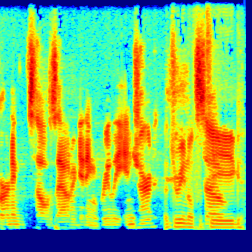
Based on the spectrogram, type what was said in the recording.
burning themselves out or getting really injured. adrenal so- fatigue.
